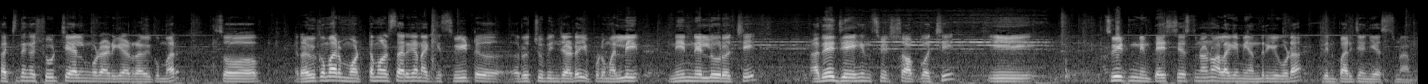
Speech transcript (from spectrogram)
ఖచ్చితంగా షూట్ చేయాలని కూడా అడిగాడు రవికుమార్. సో రవికుమార్ మొట్టమొదటిసారిగా నాకు ఈ స్వీట్ రుచి చూపించాడు. ఇప్పుడు మళ్ళీ నేను నెల్లూరు వచ్చి అదే జైహింద్ స్వీట్ షాప్కి వచ్చి ఈ స్వీట్ని నేను టేస్ట్ చేస్తున్నాను. అలాగే మీ అందరికీ కూడా దీన్ని పరిచయం చేస్తున్నాను.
